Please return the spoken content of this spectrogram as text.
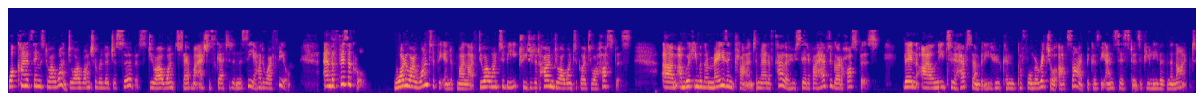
what kind of things do I want? Do I want a religious service? Do I want to have my ashes scattered in the sea? How do I feel? And the physical, what do I want at the end of my life? Do I want to be treated at home? Do I want to go to a hospice? Um, I'm working with an amazing client, a man of color, who said if I have to go to hospice, then I'll need to have somebody who can perform a ritual outside because the ancestors, if you leave in the night,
